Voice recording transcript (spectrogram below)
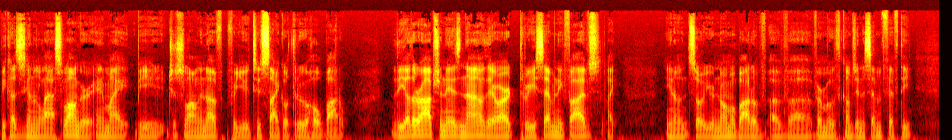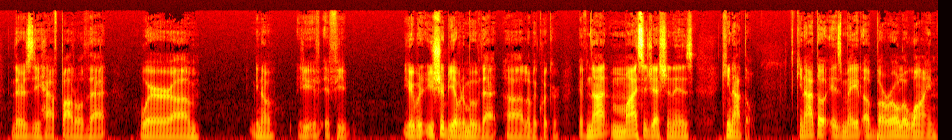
because it's going to last longer and it might be just long enough for you to cycle through a whole bottle. The other option is now there are 375s, like, you know, so your normal bottle of, of uh, vermouth comes in at 750. There's the half bottle of that where, um, you know, you, if, if you, you, you should be able to move that uh, a little bit quicker. If not, my suggestion is Chinato. Chinato is made of Barolo wine,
